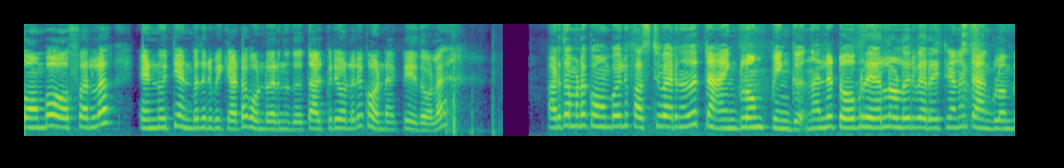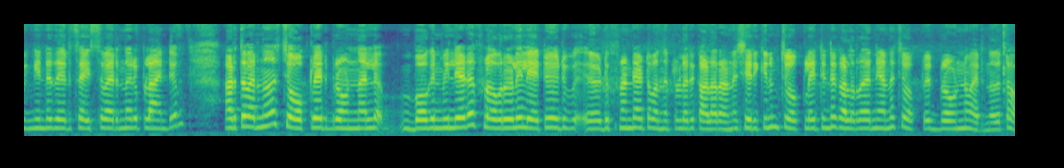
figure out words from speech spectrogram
കോംബോ ഓഫറിൽ എണ്ണൂറ്റി എൺപത് രൂപയ്ക്കാട്ടോ കൊണ്ടുവരുന്നത്. താല്പര്യമുള്ളവർ കോൺടാക്ട് ചെയ്തോളെ. അടുത്ത നമ്മുടെ കോംബോയിൽ ഫസ്റ്റ് വരുന്നത് ടാങ്ക്ലോങ് പിങ്ക് നല്ല ടോപ്പ് റെയറിലുള്ള ഒരു വെറൈറ്റിയാണ് ടാങ്ക്ലോങ് പിങ്കിന്റെ ഒരു സൈസ് വരുന്ന ഒരു പ്ലാന്റും അടുത്ത വരുന്നത് ചോക്ലേറ്റ് ബ്രൗൺ നല്ല ബോഗൻവില്ലയുടെ ഫ്ലവറുകളിൽ ഏറ്റവും ഒരു ഡിഫറെന്റ് ആയിട്ട് വന്നിട്ടുള്ള ഒരു കളറാണ് ശരിക്കും ചോക്ലേറ്റിന്റെ കളർ തന്നെയാണ് ചോക്ലേറ്റ് ബ്രൗണിന് വരുന്നത് കേട്ടോ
